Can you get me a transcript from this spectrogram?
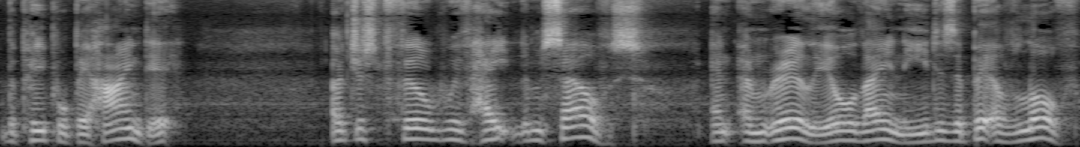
the people behind it are just filled with hate themselves and and really all they need is a bit of love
